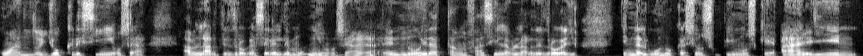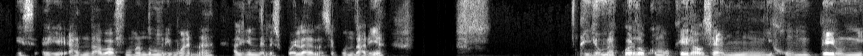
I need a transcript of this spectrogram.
cuando yo crecí, o sea, hablar de drogas era el demonio, o sea, eh, no era tan fácil hablar de drogas. En alguna ocasión supimos que alguien es, eh, andaba fumando marihuana, alguien de la escuela, de la secundaria, y yo me acuerdo como que era, o sea, ni pero ni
